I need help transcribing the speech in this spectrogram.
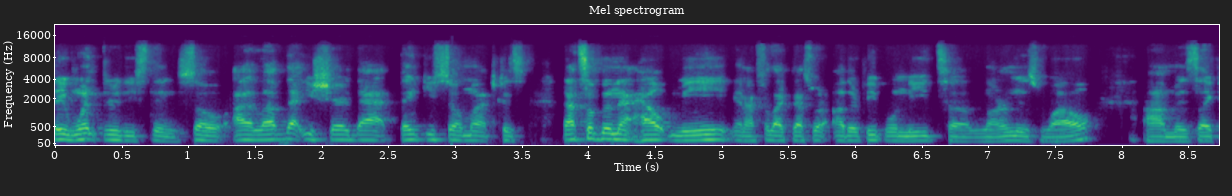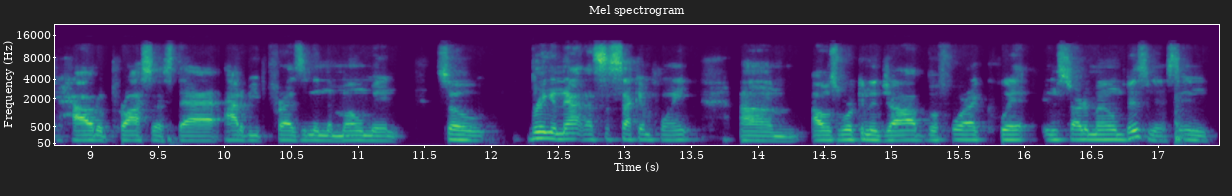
they went through these things. So I love that you shared that. Thank you so much because that's something that helped me. And I feel like that's what other people need to learn as well um, is like how to process that, how to be present in the moment. So bringing that, that's the second point. Um, I was working a job before I quit and started my own business, and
